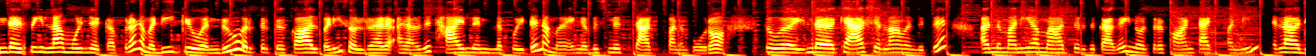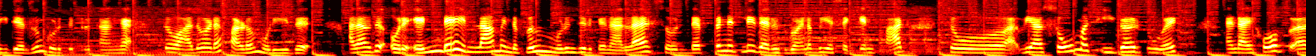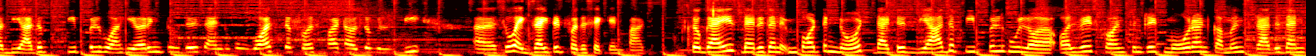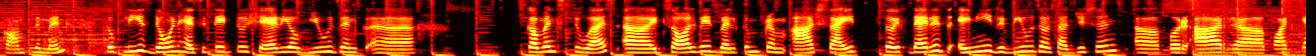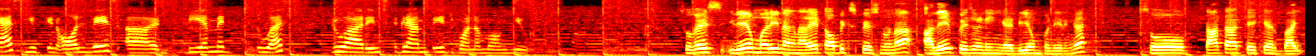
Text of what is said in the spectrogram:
இந்த சீன்லாம் முடிஞ்சதுக்கு அப்புறம் நம்ம டிக்யூ வந்து ஒருத்தருக்கு கால் பண்ணி சொல்றாரு. அதாவது தாய்லாந்துல போயிட்டு நம்ம எங்க பிசினஸ் ஸ்டார்ட் பண்ண போறோம். ஸோ இந்த கேஷ் எல்லாம் வந்துட்டு அந்த மணியா மாத்துறதுக்காக இன்னொருத்தரை காண்டாக்ட் பண்ணி எல்லா டீட்டெயில்ஸும் கொடுத்துட்டு இருக்காங்க. ஸோ அதோட படம் முடியுது. அதாவது ஒரு எண்டே இல்லாம இந்த film முடிஞ்சிருக்கனால so definitely there is going be a second part So uh, we are so much eager to it. And I hope uh, the other people who are hearing to this and who watched the first part also will be uh, so excited for the second part. So, guys, there is an important note that is, we are the people who uh, always concentrate more on comments rather than compliments. So, please don't hesitate to share your views and uh, comments to us uh, it's always welcome from our side so if there is any reviews or suggestions uh, for our uh, podcast you can always uh, dm it to us through our instagram page one among you so guys இதே மாதிரி நாங்கள் நிறைய topics பேசணும்னா அதே பேஜில் நீங்கள் DM பண்ணிடுங்க so tata take care bye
